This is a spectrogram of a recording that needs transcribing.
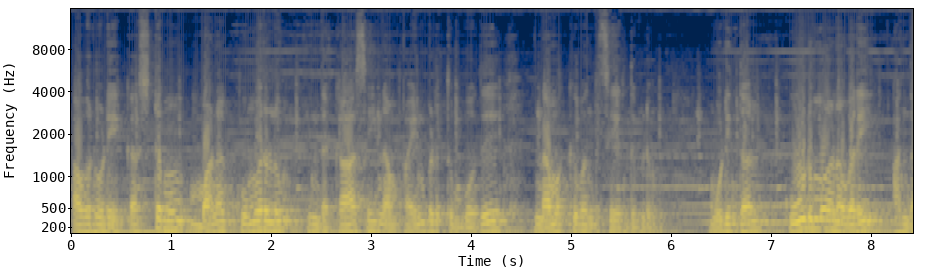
அவர்களுடைய கஷ்டமும் மனக்குமுறலும் இந்த காசை நாம் பயன்படுத்தும் போது நமக்கு வந்து சேர்ந்துவிடும். முடிந்தால் கூடுமான வரை அந்த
